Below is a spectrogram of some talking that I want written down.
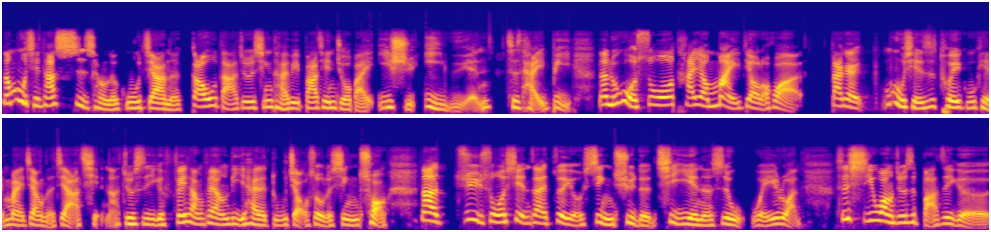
那目前它市场的估价呢，高达就是新台币八千九百一十亿元，是台币。那如果说它要卖掉的话，啊大概目前是推估可以卖这样的价钱呐，就是一个非常非常厉害的独角兽的新创。那据说现在最有兴趣的企业呢是微软，是希望就是把这个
